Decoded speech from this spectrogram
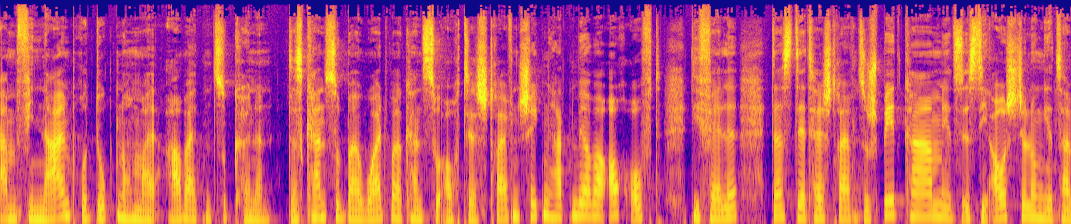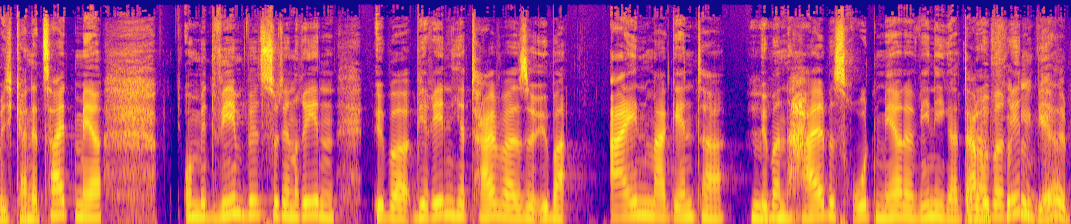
am finalen Produkt nochmal arbeiten zu können. Das kannst du bei Whitewall, kannst du auch Teststreifen schicken, hatten wir aber auch oft die Fälle, dass der Teststreifen zu spät kam, jetzt ist die Ausstellung, jetzt habe ich keine Zeit mehr. Und mit wem willst du denn reden? Über, wir reden hier teilweise über ein Magenta, über ein halbes Rot mehr oder weniger. Darüber Viertel reden wir. Gelb.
